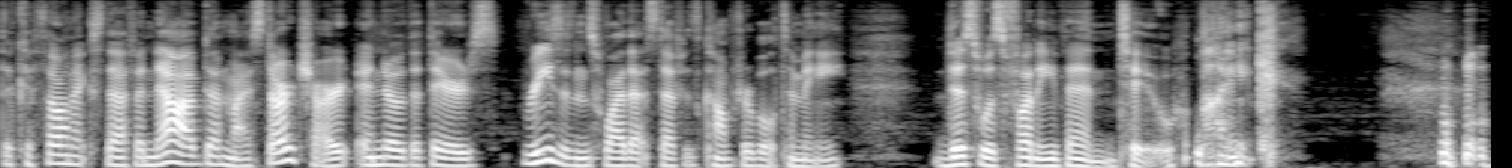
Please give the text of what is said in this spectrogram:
the chthonic stuff and now I've done my star chart and know that there's reasons why that stuff is comfortable to me. This was funny then too. Like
